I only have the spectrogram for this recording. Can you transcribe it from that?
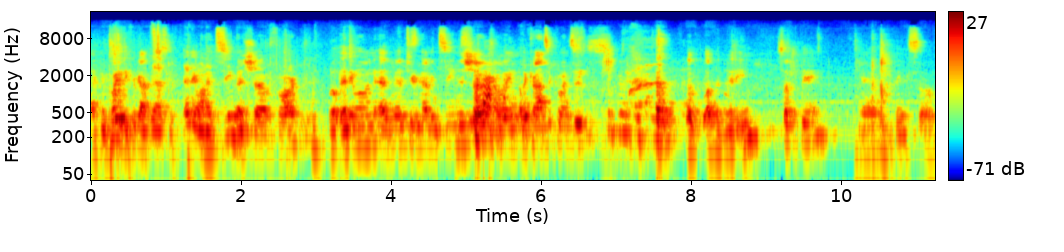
I completely forgot to ask if anyone had seen this show before. Will anyone admit to having seen the show, knowing the consequences of, of admitting such a thing? Yeah, I didn't think so.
